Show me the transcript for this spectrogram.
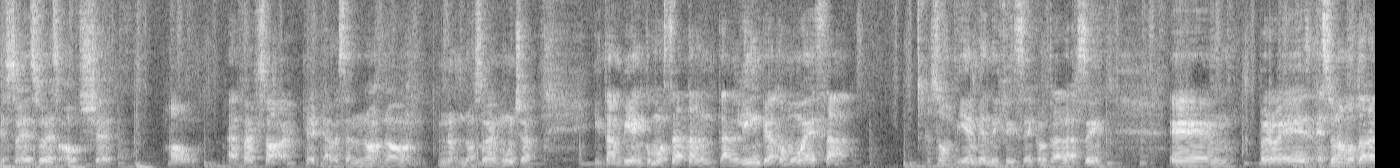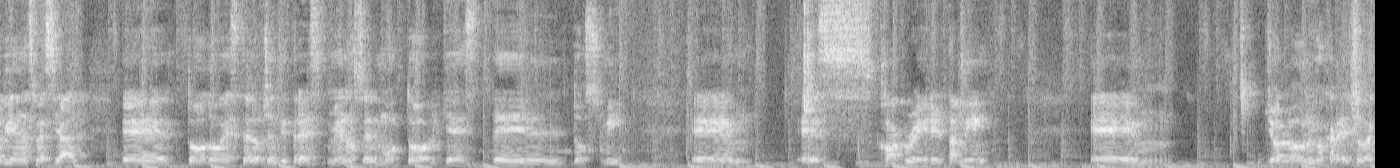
Eso, eso es, oh shit, oh, FXR, que, a veces no, no, no, se ve mucho. Y también como está tan, tan limpia como esta, son bien, bien difíciles de encontrar así. Eh, pero es, es, una motora bien especial. Eh, todo es del 83, menos el motor que es del 2000. Eh, es carbureted también. Yo lo único que le he hecho es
